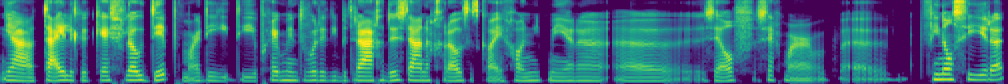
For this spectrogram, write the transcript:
ja, tijdelijke cashflow dip. Maar die, die op een gegeven moment worden die bedragen dusdanig groot. Dat kan je gewoon niet meer uh, zelf, zeg maar, financieren.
